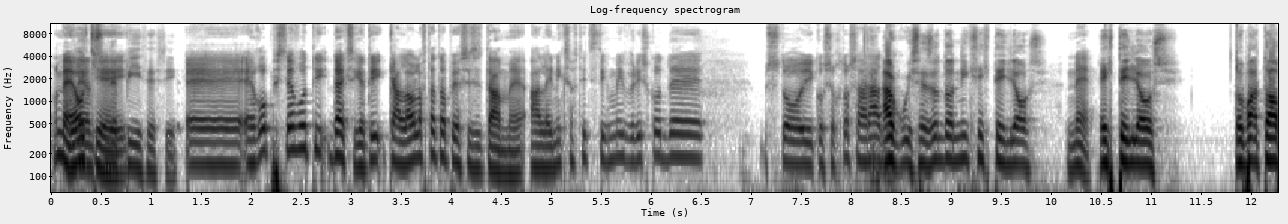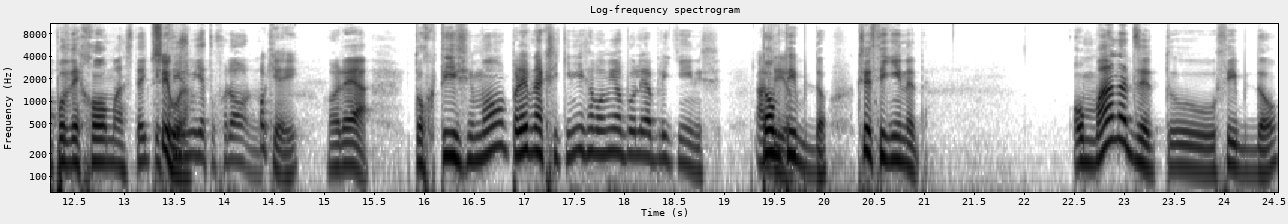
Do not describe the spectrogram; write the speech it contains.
Ναι, πλέον οκ. στην επίθεση. Ε, εγώ πιστεύω ότι. Εντάξει, γιατί καλά όλα αυτά τα οποία συζητάμε, αλλά οι Knicks αυτή τη στιγμή βρίσκονται στο 28-40. Άκου, η σεζόν των Knicks έχει τελειώσει. Ναι, Έχει τελειώσει. Το, πα- το αποδεχόμαστε και Σίγουρα. χτίζουμε για του χρόνου. οκ. Ωραία. Το χτίσιμο πρέπει να ξεκινήσει από μια πολύ απλή κίνηση. Tom Αντίο. Thibodeau. Ξέρεις τι γίνεται. Ο μάνατζερ του Thibodeau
